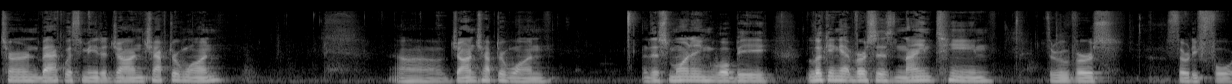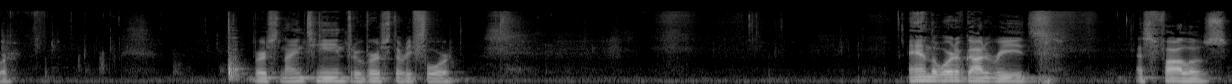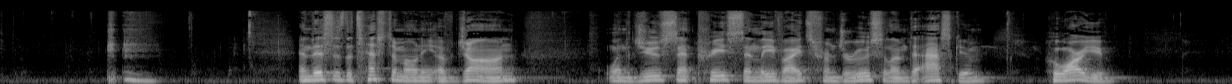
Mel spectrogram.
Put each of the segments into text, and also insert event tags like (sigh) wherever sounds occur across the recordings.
turn back with me to John chapter 1. Uh, John chapter 1. This morning we'll be looking at verses 19 through verse 34. Verse 19 through verse 34. And the Word of God reads as follows. (clears throat) and this is the testimony of John when the Jews sent priests and Levites from Jerusalem to ask him, Who are you?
